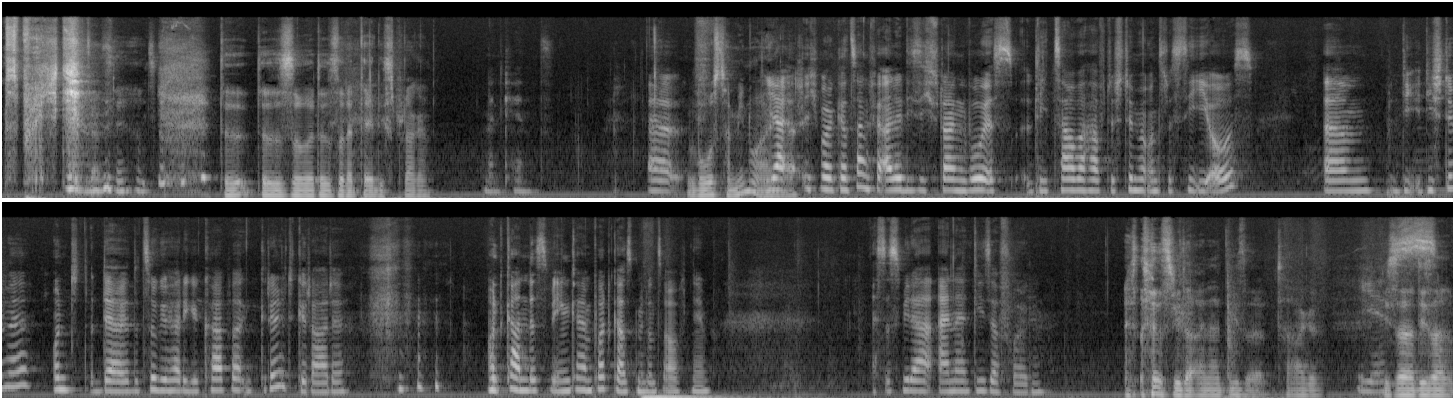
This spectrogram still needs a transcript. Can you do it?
das bricht dir das Herz. Das, das, ist so, das ist so der Daily Struggle. Man kennt's. Äh, Wo ist Tamino eigentlich? ja, ich wollte gerade sagen, für alle, die sich fragen, wo ist die zauberhafte Stimme unseres CEOs? Ähm, die, die Stimme und der dazugehörige Körper grillt gerade. und kann deswegen keinen Podcast mit uns aufnehmen. Es ist wieder eine dieser Folgen. Es ist wieder einer dieser Tage, Yes. dieser, dieser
